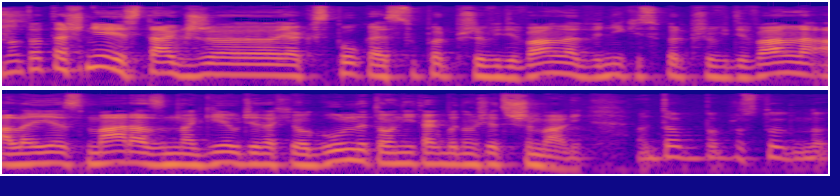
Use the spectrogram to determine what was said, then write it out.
No to też nie jest tak, że jak spółka jest super przewidywalna, wyniki super przewidywalne, ale jest marazm na giełdzie taki ogólny, to oni tak będą się trzymali. No to po prostu, no,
